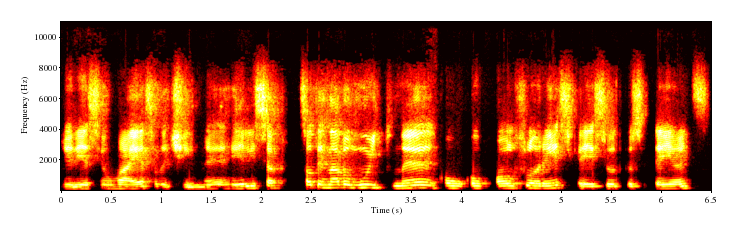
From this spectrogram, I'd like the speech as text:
diria assim, o maestro do time, né? Ele se, se alternava muito, né, com, com, o Paulo Florencio, que é esse outro que eu citei antes,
